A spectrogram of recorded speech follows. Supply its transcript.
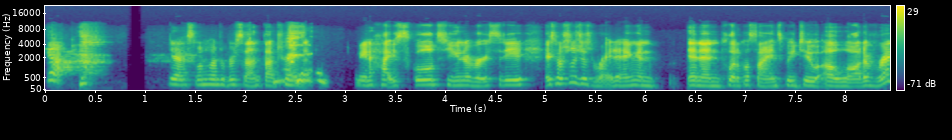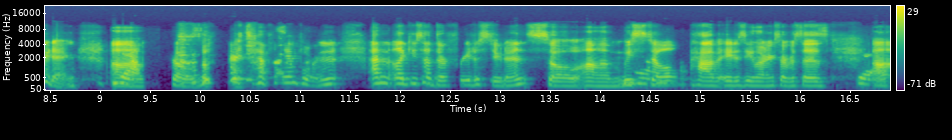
yeah. Yes, 100%. That transition mean high school to university especially just writing and and in political science we do a lot of writing. Yeah. Um, so they're definitely important. And like you said they're free to students. So um, we yeah. still have a to z learning services. Yeah,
